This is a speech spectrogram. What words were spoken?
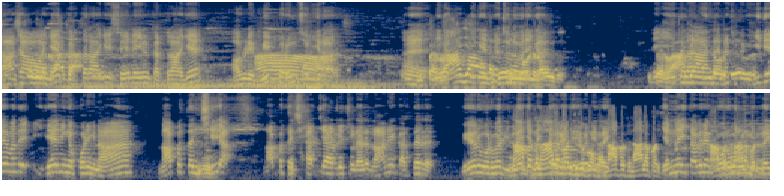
ராஜாவாகிய ராஜா. கர்த்தராகிய சேனையில் கர்த்தராகிய அவனுடைய மீட்பரும் சொல்கிறார். என்ன சொல்ல வரீங்க? இதே வந்து இதே நீங்க போனீங்கன்னா நாற்பத்தஞ்சு நாற்பத்தஞ்சு அஞ்சாறுலயே சொல்றாரு நானே கர்த்தர் வேறு ஒருவர் இல்லை. என்னை தவிர ஒருவரும் இல்லை.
